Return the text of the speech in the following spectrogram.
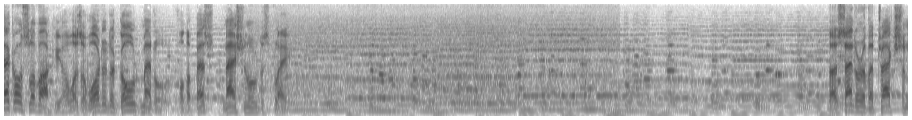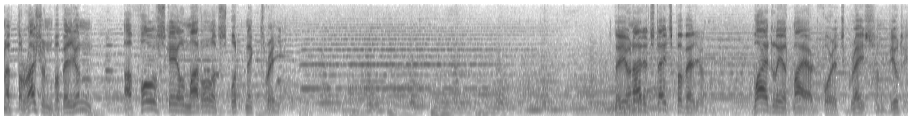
Czechoslovakia was awarded a gold medal for the best national display. The center of attraction at the Russian pavilion, a full-scale model of Sputnik 3. The United States Pavilion, widely admired for its grace and beauty.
